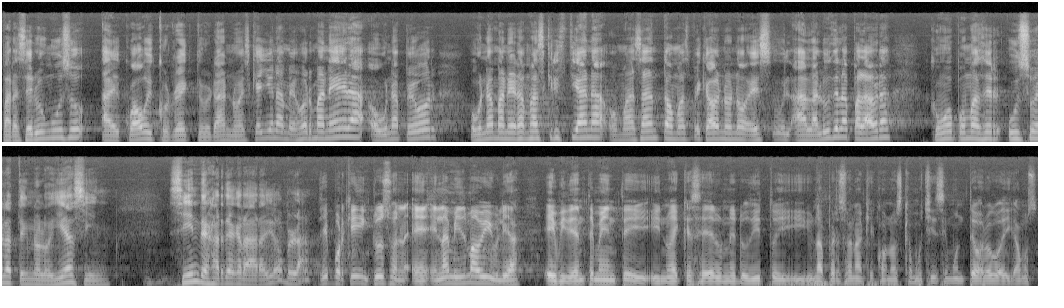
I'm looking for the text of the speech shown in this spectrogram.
para hacer un uso adecuado y correcto, ¿verdad? No es que haya una mejor manera o una peor o una manera más cristiana o más santa o más pecado, no, no, es a la luz de la palabra cómo podemos hacer uso de la tecnología sin, sin dejar de agradar a Dios, ¿verdad? Sí, porque incluso en la, en- en la misma Biblia, evidentemente, y, y no hay que ser un erudito y, y una persona que conozca muchísimo, un teólogo, digamos,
